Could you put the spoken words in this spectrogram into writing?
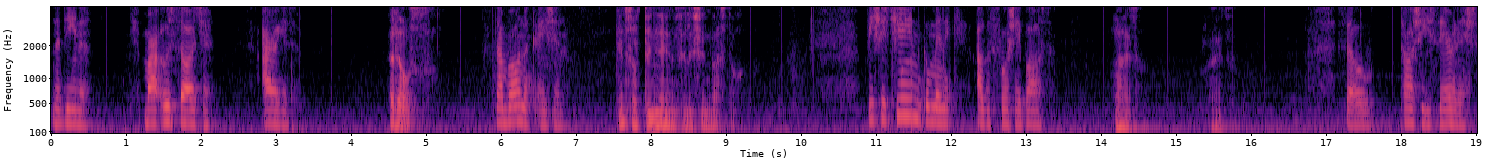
na díine, mar úsáte agad. Ás. Dan bránach é sin. Cin sort duine an fi sin meú. Bhí sé tí go minic agus fu sé bás, Right. so tá sí séanis.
